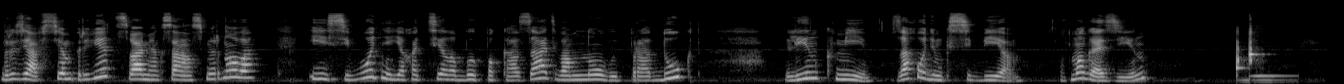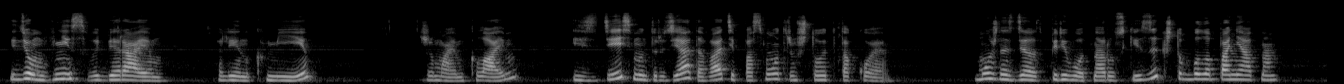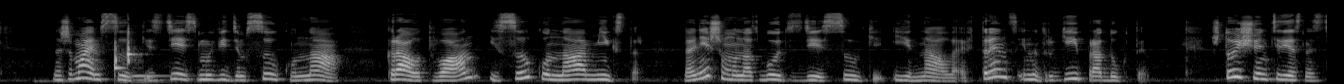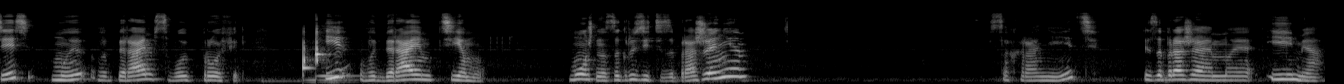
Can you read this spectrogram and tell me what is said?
Друзья, всем привет! С вами Оксана Смирнова. И сегодня я хотела бы показать вам новый продукт LinkMe. Заходим к себе в магазин. Идем вниз, выбираем LinkMe. Нажимаем Climb. И здесь мы, друзья, давайте посмотрим, что это такое. Можно сделать перевод на русский язык, чтобы было понятно. Нажимаем ссылки. Здесь мы видим ссылку на Crowd One и ссылку на Mixter. В дальнейшем у нас будут здесь ссылки и на Life Trends, и на другие продукты. Что еще интересно, здесь мы выбираем свой профиль и выбираем тему. Можно загрузить изображение, сохранить. Изображаемое имя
